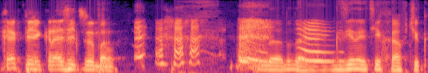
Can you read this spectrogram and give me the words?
Как перекрасить жену? Да, ну да, где найти хавчик?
